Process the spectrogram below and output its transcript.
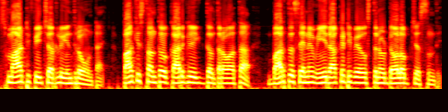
స్మార్ట్ ఫీచర్లు ఇందులో ఉంటాయి. పాకిస్తాన్తో కార్గిల్ యుద్ధం తర్వాత భారత సైన్యం ఈ రాకెట్ వ్యవస్థను డెవలప్ చేస్తుంది.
